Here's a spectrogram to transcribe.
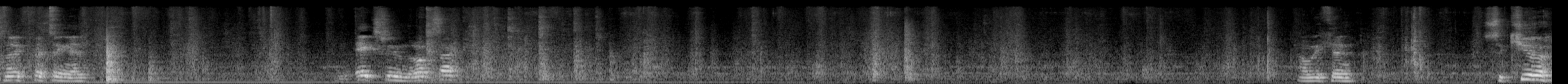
It's now fitting in an X-ray in the rucksack. And we can secure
